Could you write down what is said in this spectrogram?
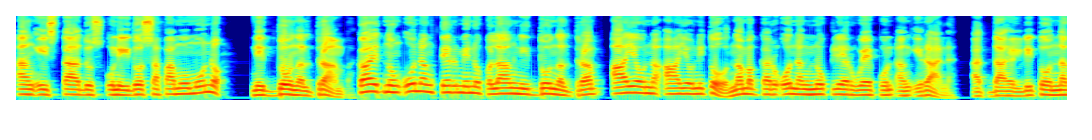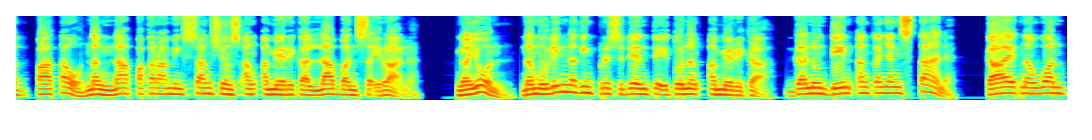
ang Estados Unidos sa pamumuno ni Donald Trump. Kahit nung unang termino pa lang ni Donald Trump, ayaw na ayaw nito na magkaroon ng nuclear weapon ang Iran. At dahil dito nagpataw ng napakaraming sanctions ang Amerika laban sa Iran. Ngayon, na muling naging presidente ito ng Amerika, ganun din ang kanyang stand. Kahit na 1%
